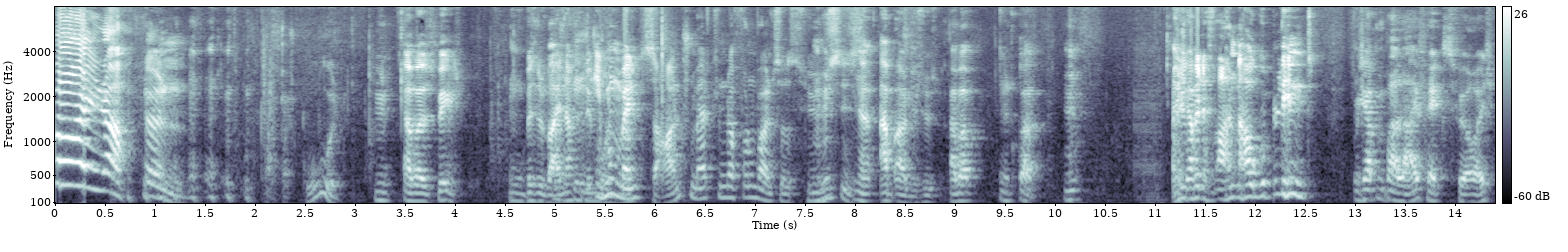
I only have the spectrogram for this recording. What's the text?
Weihnachten! das ist gut. Aber es ist wirklich ein bisschen Weihnachten Im. Moment Zahnschmerzen davon, weil es so süß ist. Ja, abartig süß. Aber ist geil. Ich habe auf einem Auge blind. Ich habe ein paar Lifehacks für euch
